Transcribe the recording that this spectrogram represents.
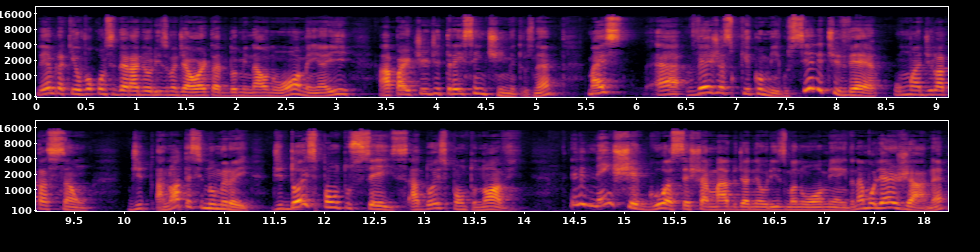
lembra que eu vou considerar aneurisma de aorta abdominal no homem aí a partir de 3 centímetros, né? Mas é, veja aqui comigo, se ele tiver uma dilatação de, anota esse número aí, de 2,6 a 2,9, ele nem chegou a ser chamado de aneurisma no homem ainda, na mulher já, né?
